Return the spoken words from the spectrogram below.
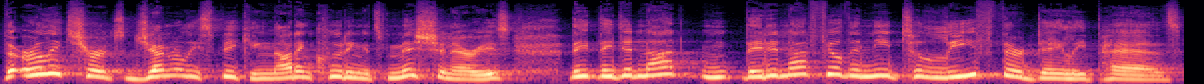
The early church, generally speaking, not including its missionaries, they, they, did not, they did not feel the need to leave their daily paths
